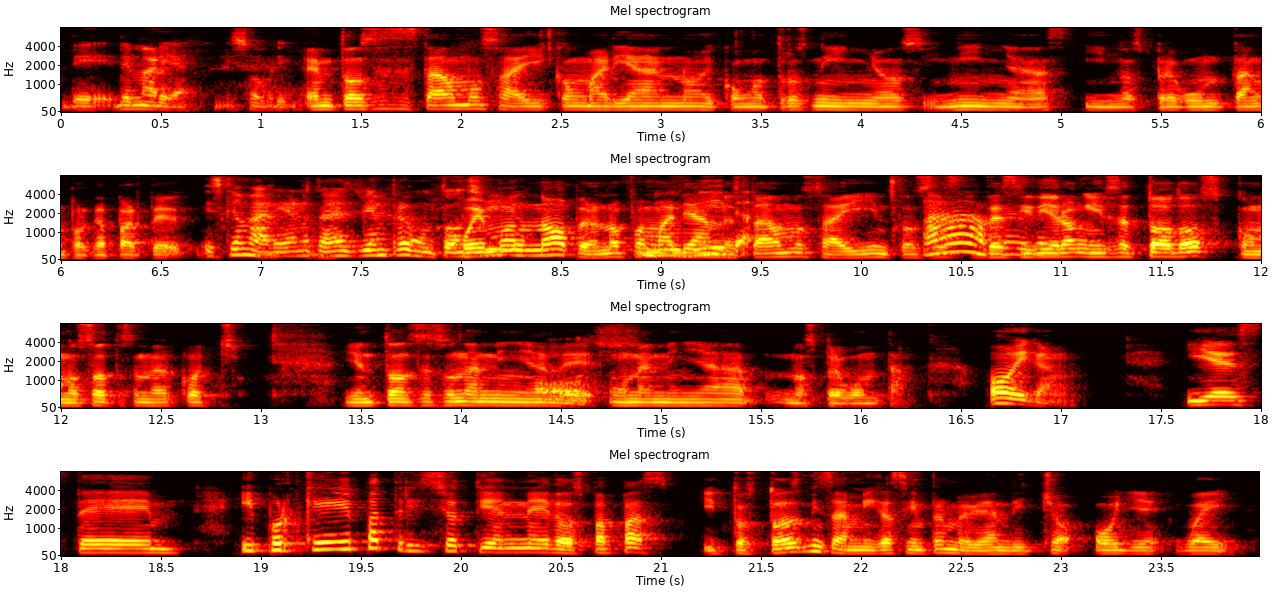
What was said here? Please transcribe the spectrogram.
de, de Mariano, mi sobrino. Entonces estábamos ahí con Mariano y con otros niños y niñas y nos preguntan, porque aparte... Es que Mariano también es bien preguntón. Fuimos, no, pero no fue Mariano, estábamos ahí, entonces ah, decidieron irse todos con nosotros en el coche. Y entonces una niña, le, una niña nos pregunta, oigan, y este, ¿y por qué Patricio tiene dos papás? Y todas mis amigas siempre me habían dicho, oye, güey,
